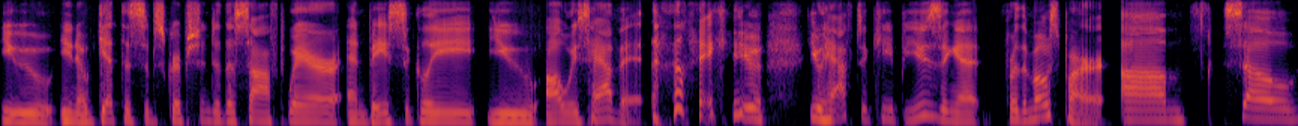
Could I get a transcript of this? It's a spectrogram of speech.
you you know get the subscription to the software and basically you always have it like you you have to keep using it for the most part. Um, so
